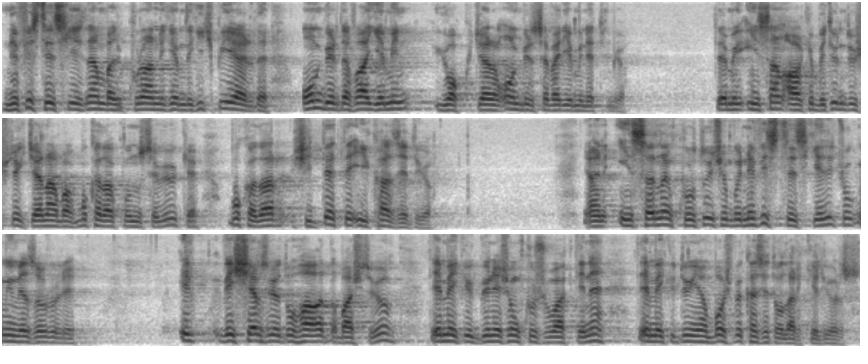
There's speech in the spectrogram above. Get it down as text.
Nefis tezkiyesinden başka Kur'an-ı Kerim'de hiçbir yerde 11 defa yemin yok. Cenab-ı 11 sefer yemin etmiyor. Demek ki insan akıbetini düşecek. Cenab-ı Hak bu kadar kulunu seviyor ki bu kadar şiddetle ikaz ediyor. Yani insanın kurtuluş için bu nefis tezkiyesi çok mühim ve zaruri. İlk ve şems ve duha da başlıyor. Demek ki güneşin kuşu vaktine demek ki dünya boş bir kaset olarak geliyoruz.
